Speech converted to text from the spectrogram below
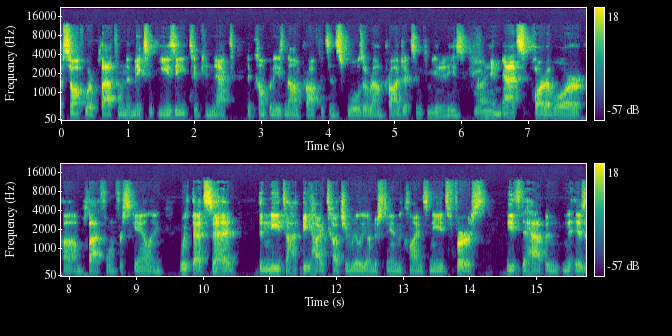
a, software platform that makes it easy to connect the companies, nonprofits, and schools around projects and communities. Right. And that's part of our um, platform for scaling. With that said, the need to be high touch and really understand the client's needs first needs to happen is,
